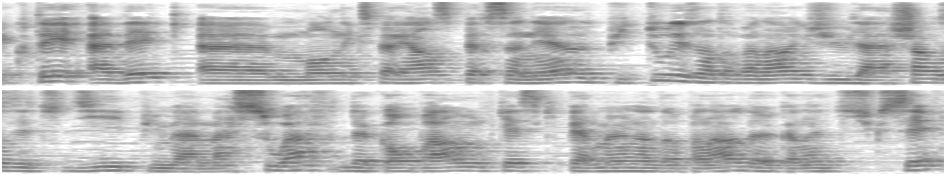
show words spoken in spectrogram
Écoutez, avec euh, mon expérience personnelle, puis tous les entrepreneurs que j'ai eu la chance d'étudier, puis ma, ma, soif de comprendre qu'est-ce qui permet à un entrepreneur de connaître du succès,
